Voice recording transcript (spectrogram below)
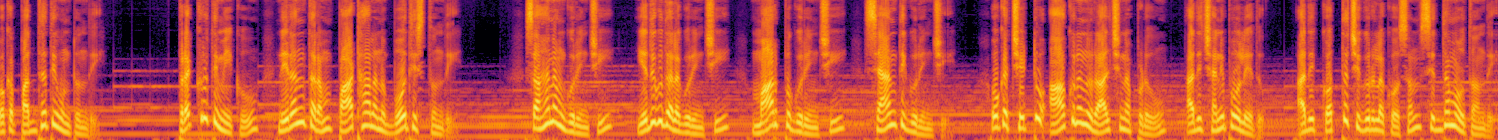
ఒక పద్ధతి ఉంటుంది. ప్రకృతి మీకు నిరంతరం పాఠాలను బోధిస్తుంది. సహనం గురించి ఎదుగుదల గురించి మార్పు గురించి శాంతి గురించి. ఒక చెట్టు ఆకులను రాల్చినప్పుడు అది చనిపోలేదు. అది కొత్త చిగురుల కోసం సిద్ధమవుతోంది.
